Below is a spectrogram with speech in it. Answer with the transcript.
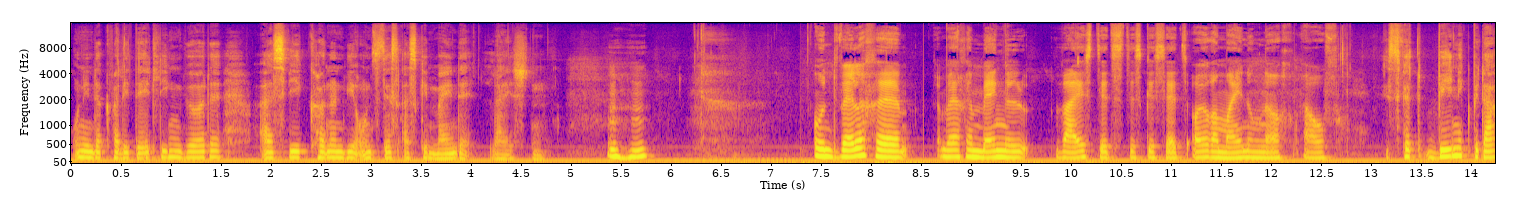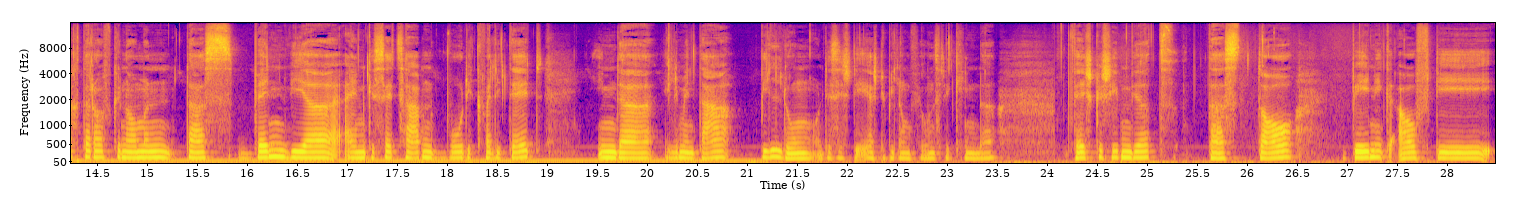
und in der Qualität liegen würde, als wie können wir uns das als Gemeinde leisten. Mhm. Und welche, welche Mängel weist jetzt das Gesetz eurer Meinung nach auf? Es wird wenig Bedacht darauf genommen, dass wenn wir ein Gesetz haben, wo die Qualität in der Elementarbildung, und das ist die erste Bildung für unsere Kinder, festgeschrieben wird, dass da wenig auf die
